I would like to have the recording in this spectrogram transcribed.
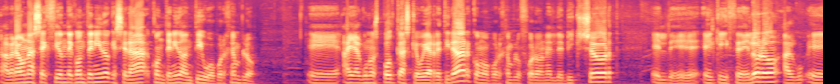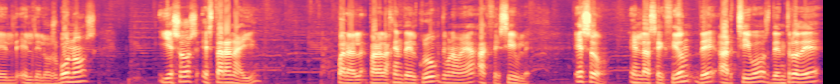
habrá una sección de contenido que será contenido antiguo, por ejemplo, eh, hay algunos podcasts que voy a retirar, como por ejemplo fueron el de Big Short, el, de, el que hice del oro, el, de los bonos, y esos estarán ahí para para la gente del club de una manera accesible. Eso en la sección de archivos dentro de,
